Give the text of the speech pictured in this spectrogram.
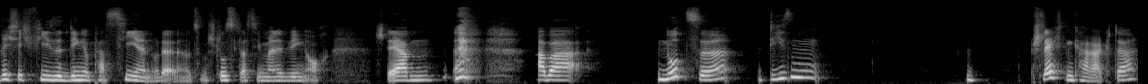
richtig fiese Dinge passieren oder zum Schluss lass sie meinetwegen auch sterben. Aber nutze diesen schlechten Charakter,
